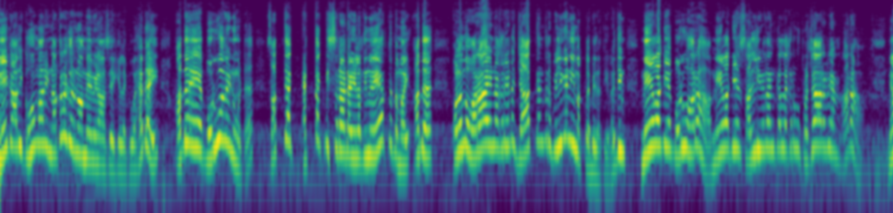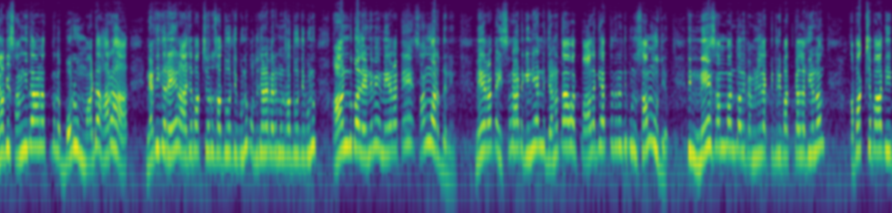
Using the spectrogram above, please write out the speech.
මේක අපි කොහොම හරි නතර කරනවා මේ විනාශය කියලා කිව්වා. හැබැයි අද ඒ බොරුව වෙනුවට සත්‍යයක් ඇත්තක් ඉස්සරහට අවිලා තිනු ඒ ඇත්ත තමයි අද කොළඹ වරාය නගරයට ජාත්‍යන්තර පිළිගැනීමක් ලැබිලා තියෙනවා. ඉතින් මේ වගේ බොරු හරහා මේ වගේ සල්ලි වෙදන් කරලා කරපු ප්‍රචාරණයන් හරහා මේ වගේ සංවිධානාත්මක බොරු මඩ හරහා නැති කරේ රාජපක්ෂවරු සතුව තිබුණු පොදු ජන පෙරමුණ සතුව තිබුණු ආණ්ඩු බලය නෙමෙයි මේ රටේ සංවර්ධනය. මේ රට ඉස්සරහට ගෙනියන්න ජනතාවත් පාලකයත් අතර තිබුණු සම්මුතිය. ඉතින් මේ සම්බන්ධව අපි පැමිණිල්ලක් ඉදිරිපත් කළා තියෙනවා. අපක්ෂපාතී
